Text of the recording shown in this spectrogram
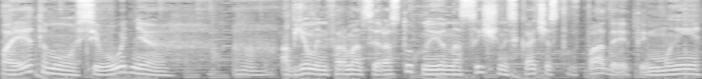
Поэтому сегодня а, объемы информации растут, но ее насыщенность, качество падает, и мы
